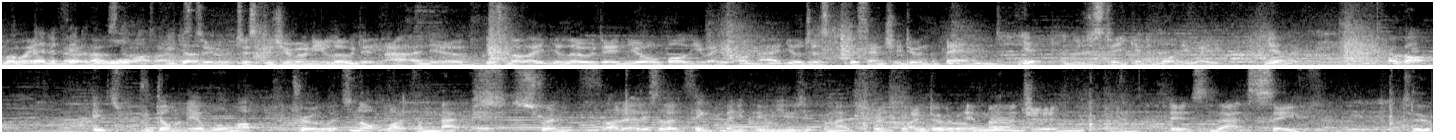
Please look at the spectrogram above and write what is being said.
Well, wait, benefit no, of that's warm up, you don't. just because you're only loading that, and you know, it's not like you're loading your body weight on that. You're just essentially doing the bend. Yeah. And you're just taking a body weight. Yeah. But it's predominantly a warm-up drill. It's not like a max strength. I don't, at least I don't think many people use it for max strength. I don't wrong, but- imagine it's that safe to.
